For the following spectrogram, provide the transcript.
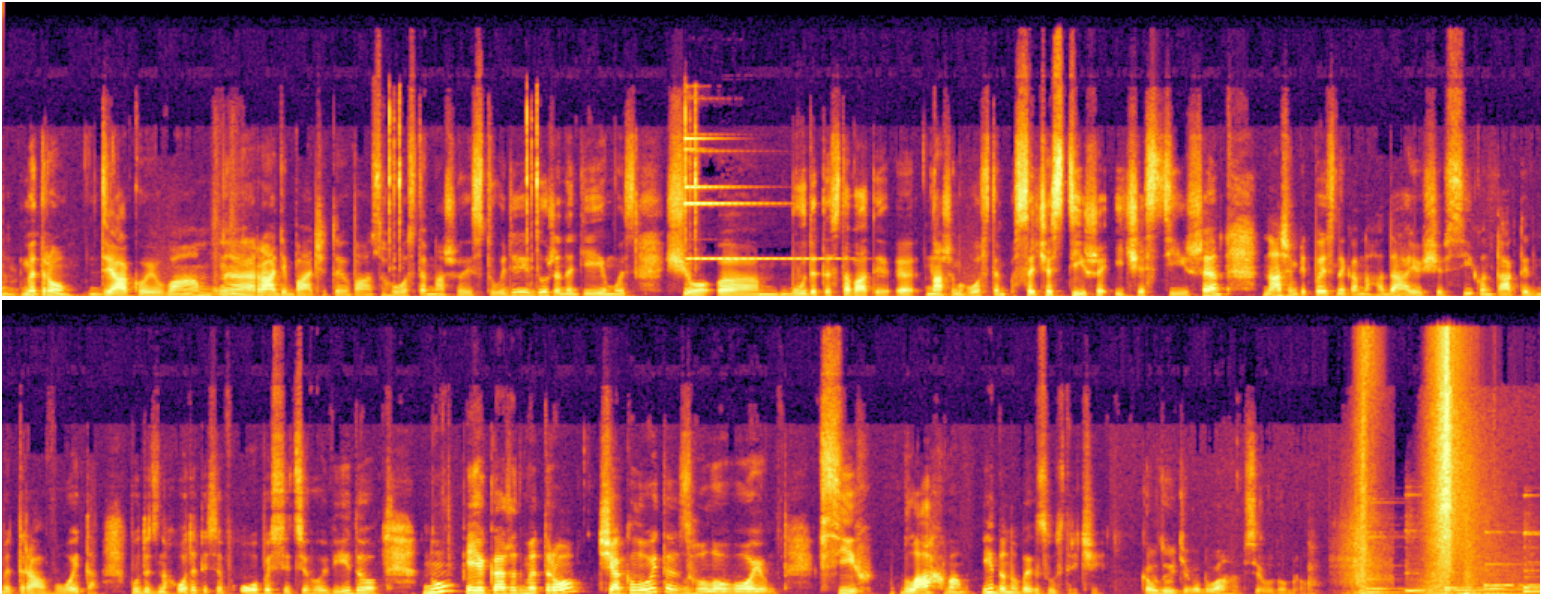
Дмитро, дякую вам. Е, Раді бачити вас гостем нашої студії. Дуже надіємось, що е, будете ставати е, нашим гостем все частіше і частіше. Нашим підписникам нагадаю, що всі контакти Дмитра Войта будуть знаходитися в описі цього відео. Ну, і як каже Дмитро, чаклуйте з головою. Всіх благ вам і до нових зустрічей. Колдуйте во благо, всего доброго. Thank you.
